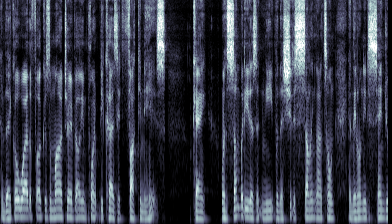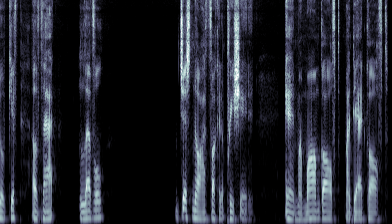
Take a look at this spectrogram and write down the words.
and be like, oh, why the fuck is the monetary value important? Because it fucking is. Okay. When somebody doesn't need, when the shit is selling on its own and they don't need to send you a gift of that level, just know I fucking appreciate it. And my mom golfed, my dad golfed.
